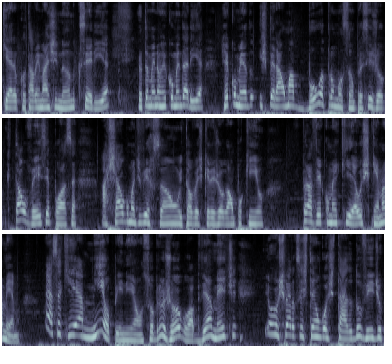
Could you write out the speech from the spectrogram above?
que era o que eu estava imaginando que seria. Eu também não recomendaria. Recomendo esperar uma boa promoção para esse jogo, que talvez você possa achar alguma diversão e talvez querer jogar um pouquinho para ver como é que é o esquema mesmo. Essa aqui é a minha opinião sobre o jogo, obviamente. Eu espero que vocês tenham gostado do vídeo.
